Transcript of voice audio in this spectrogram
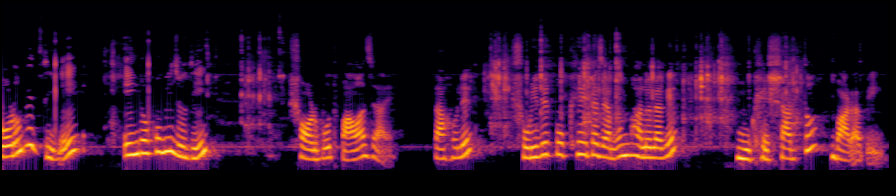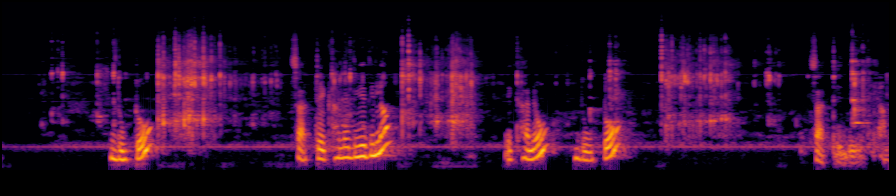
গরমের দিনে এই রকমই যদি শরবত পাওয়া যায়, তাহলে শরীরের পক্ষে এটা যেমন ভালো লাগে, মুখের স্বাদ তো বাড়াবেই। দুটো চারটে এখানে দিয়ে দিলাম। এখানেও দুটো চারটে দিয়ে দিলাম।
